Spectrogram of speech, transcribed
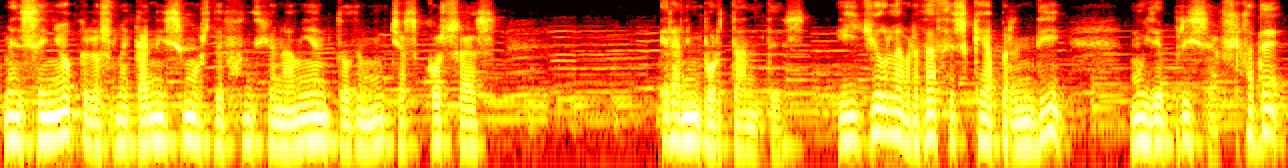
Me enseñó que los mecanismos de funcionamiento de muchas cosas eran importantes. Y yo la verdad es que aprendí muy deprisa. Fíjate,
